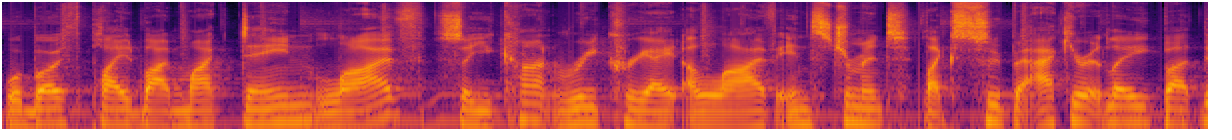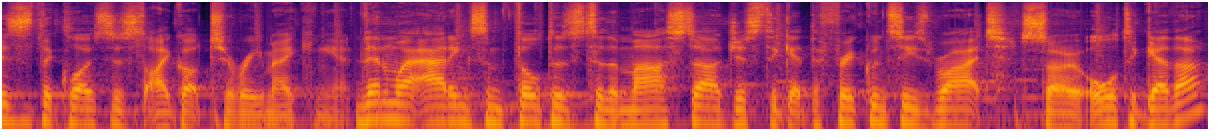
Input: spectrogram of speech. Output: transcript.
were both played by Mike Dean live, so you can't recreate a live instrument like super accurately, but this is the closest I got to remaking it. Then we're adding some filters to the master just to get the frequencies right, so all together.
